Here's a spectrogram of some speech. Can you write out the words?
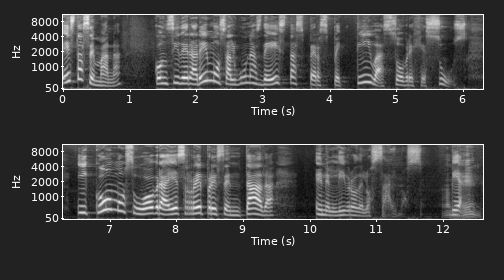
Esta semana consideraremos algunas de estas perspectivas sobre Jesús y cómo su obra es representada en el libro de los Salmos. Bien,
